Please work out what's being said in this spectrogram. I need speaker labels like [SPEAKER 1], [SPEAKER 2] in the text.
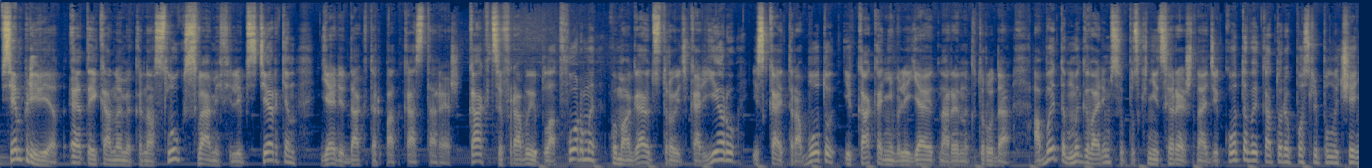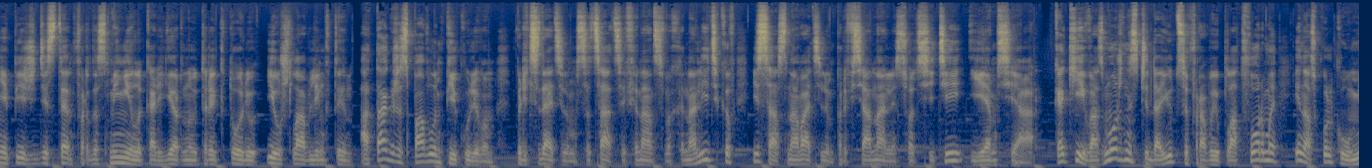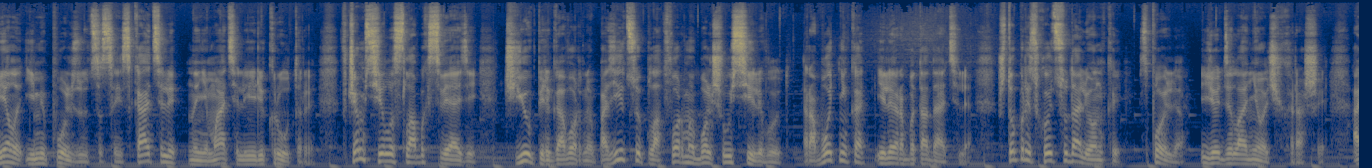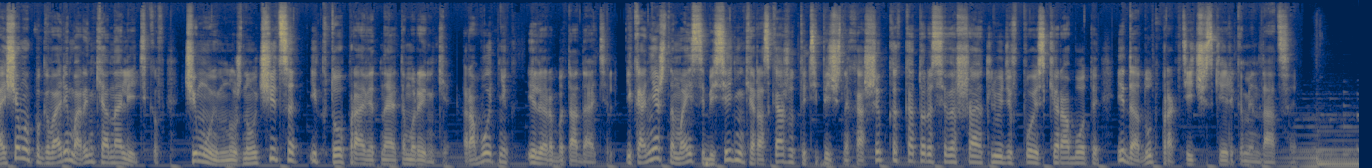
[SPEAKER 1] Всем привет! Это «Экономика на слух», с вами Филипп Стеркин, я редактор подкаста «Рэш». Как цифровые платформы помогают строить карьеру, искать работу и как они влияют на рынок труда. Об этом мы говорим с выпускницей «Рэш» Надей Котовой, которая после получения PhD Стэнфорда сменила карьерную траекторию и ушла в LinkedIn, а также с Павлом Пикулевым, председателем Ассоциации финансовых аналитиков и сооснователем профессиональной соцсети EMCR. Какие возможности дают цифровые платформы и насколько умело ими пользуются соискатели, наниматели и рекрутеры? Рекрутеры. В чем сила слабых связей? Чью переговорную позицию платформы больше усиливают? Работника или работодателя? Что происходит с удаленкой? Спойлер, ее дела не очень хороши. А еще мы поговорим о рынке аналитиков. Чему им нужно учиться и кто правит на этом рынке? Работник или работодатель? И, конечно, мои собеседники расскажут о типичных ошибках, которые совершают люди в поиске работы и дадут практические рекомендации.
